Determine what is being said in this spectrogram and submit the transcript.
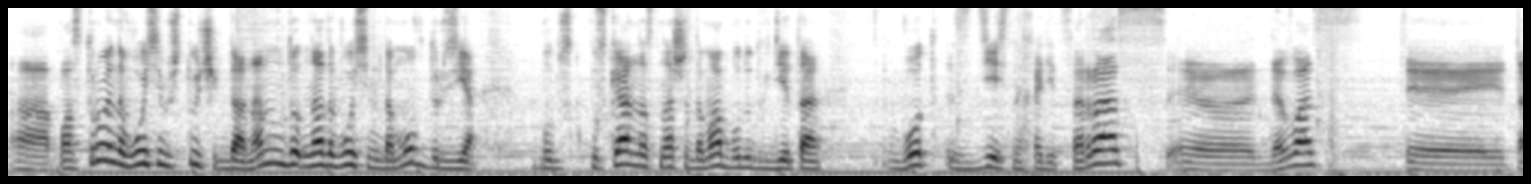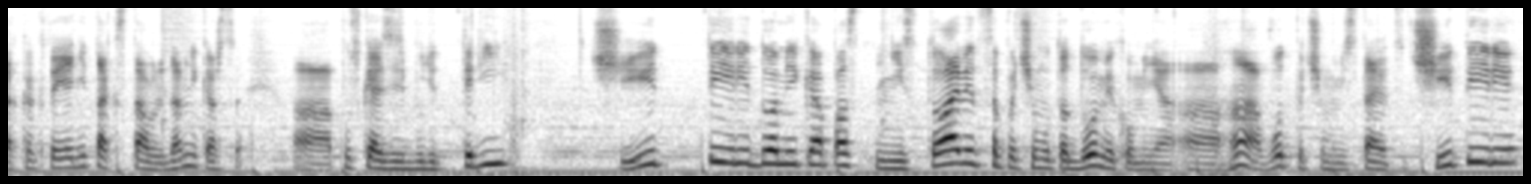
А, построено 8 штучек, да, нам надо 8 домов, друзья. Пускай у нас наши дома будут где-то вот здесь находиться. Раз, э, два, э, так как-то я не так ставлю, да, мне кажется. А, пускай здесь будет 3, 4 домика пост... не ставится. Почему-то домик у меня, ага, вот почему не ставится 4.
